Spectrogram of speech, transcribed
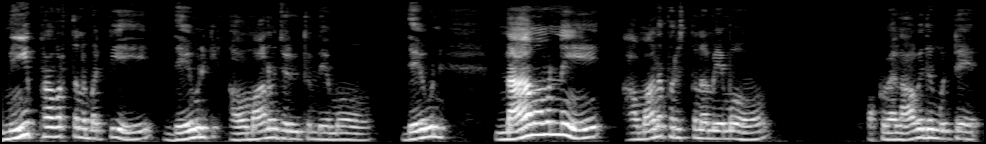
నీ ప్రవర్తన బట్టి దేవునికి అవమానం జరుగుతుందేమో. దేవుని నామముని అవమానపరుస్తున్నామేమో ఒకవేళ ఆ విధంగా ఉంటే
